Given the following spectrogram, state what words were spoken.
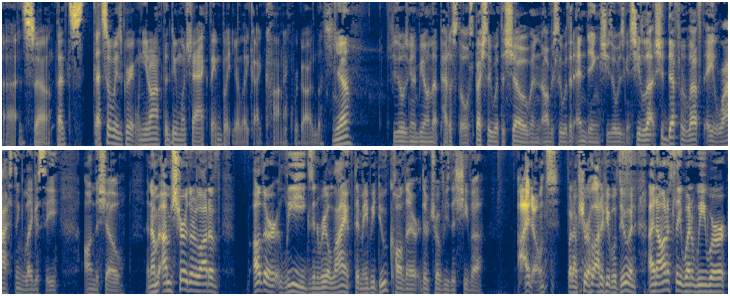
Uh, so that's that's always great when you don't have to do much acting, but you're like iconic regardless. Yeah, she's always going to be on that pedestal, especially with the show, and obviously with an ending, she's always going. She le- she definitely left a lasting legacy on the show, and I'm I'm sure there are a lot of other leagues in real life that maybe do call their their trophies the Shiva. I don't, but I'm sure a lot of people do. And and honestly, when we were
